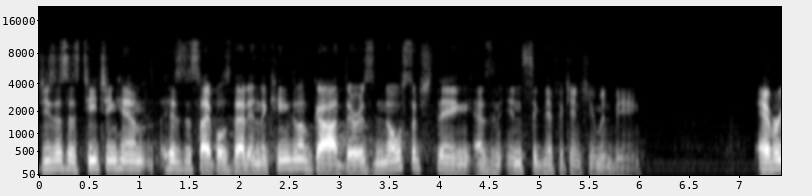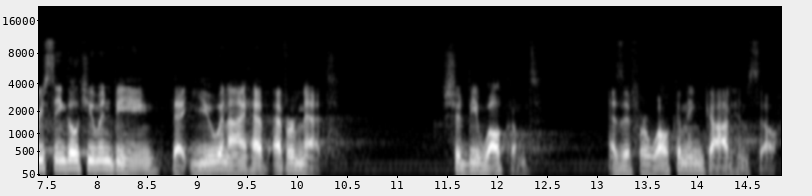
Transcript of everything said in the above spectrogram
Jesus is teaching him, his disciples, that in the kingdom of God, there is no such thing as an insignificant human being. Every single human being that you and I have ever met should be welcomed as if we're welcoming God Himself.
